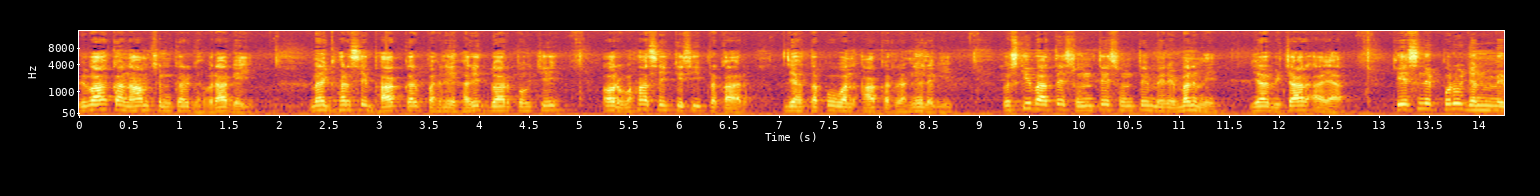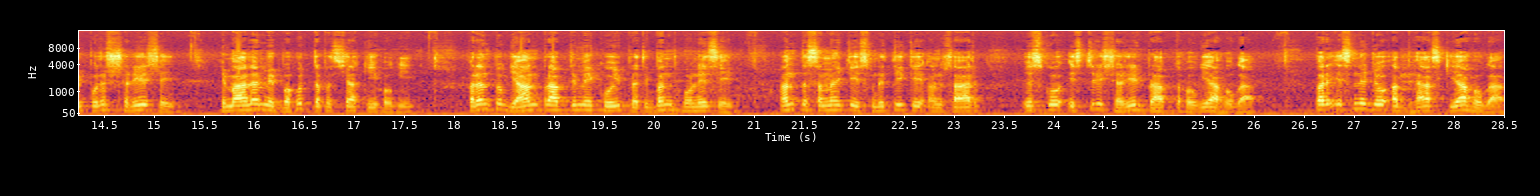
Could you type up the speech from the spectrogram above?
विवाह का नाम सुनकर घबरा गई। मैं घर से भागकर पहले हरिद्वार पहुँची और वहाँ से किसी प्रकार यह तपोवन आकर रहने लगी। उसकी बातें सुनते सुनते मेरे मन में यह विचार आया कि इसने पूर्व जन्म में पुरुष शरीर से हिमालय में बहुत तपस्या की होगी। परंतु ज्ञान प्राप्ति में कोई प्रतिबंध होने से अंत समय की स्मृति के अनुसार इसको स्त्री शरीर प्राप्त हो गया होगा। पर इसने जो अभ्यास किया होगा,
